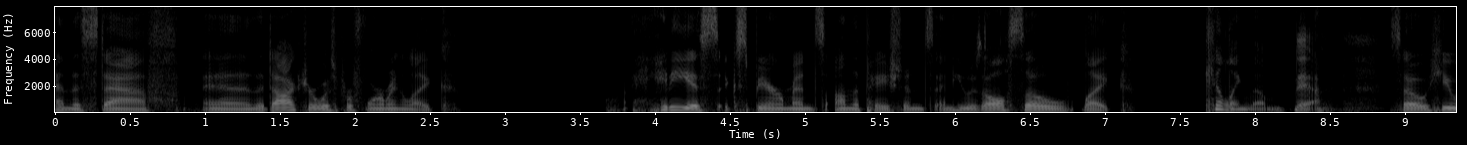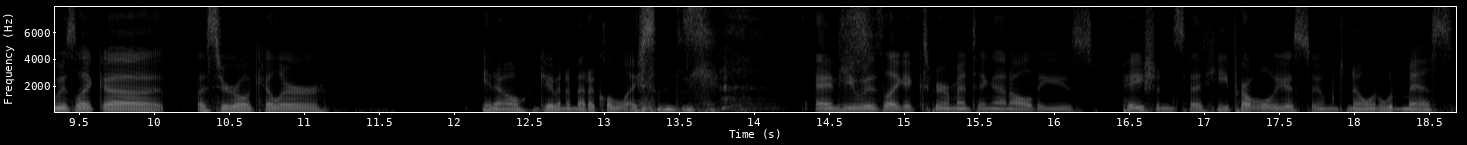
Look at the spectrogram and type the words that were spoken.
and the staff, and the doctor was performing like hideous experiments on the patients, and he was also like killing them. Yeah. So he was like a a serial killer you know, given a medical license. and he was like experimenting on all these patients that he probably assumed no one would miss.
